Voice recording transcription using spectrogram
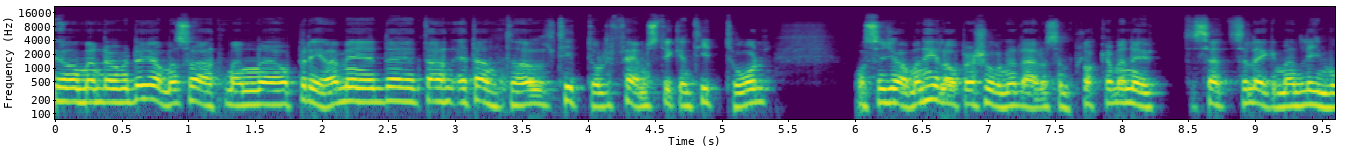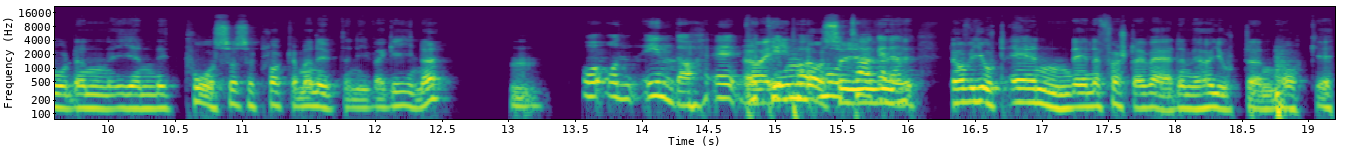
Ja, men då, då gör man så att man eh, opererar med ett, ett antal titthål, fem stycken titthål. Och så gör man hela operationen där och sen plockar man ut, så, så lägger man livmodern i en liten påse och så plockar man ut den i vagina. Mm. Och, och in då? Eh, Ja, in då, så mottagaren? det har vi gjort en, det är den första i världen vi har gjort den och eh,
